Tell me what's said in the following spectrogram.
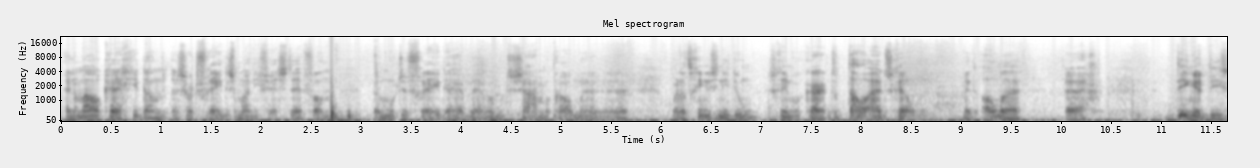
En normaal krijg je dan een soort vredesmanifest. Hè? Van we moeten vrede hebben en we moeten samenkomen. Maar dat gingen ze niet doen. Ze gingen elkaar totaal uitschelden. Met alle eh, dingen die,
